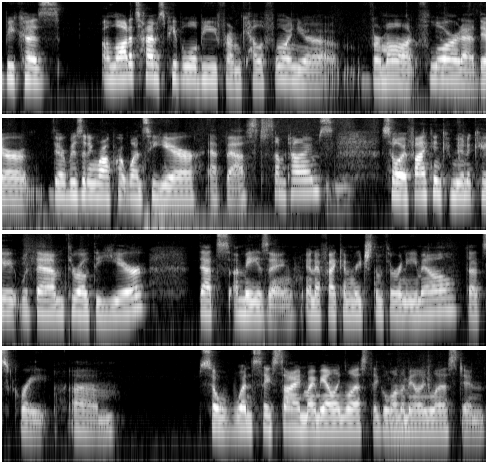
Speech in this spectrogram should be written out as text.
because a lot of times people will be from California, Vermont, Florida. They're they're visiting Rockport once a year at best sometimes. So if I can communicate with them throughout the year, that's amazing. And if I can reach them through an email, that's great. Um, so once they sign my mailing list, they go on the mailing list and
